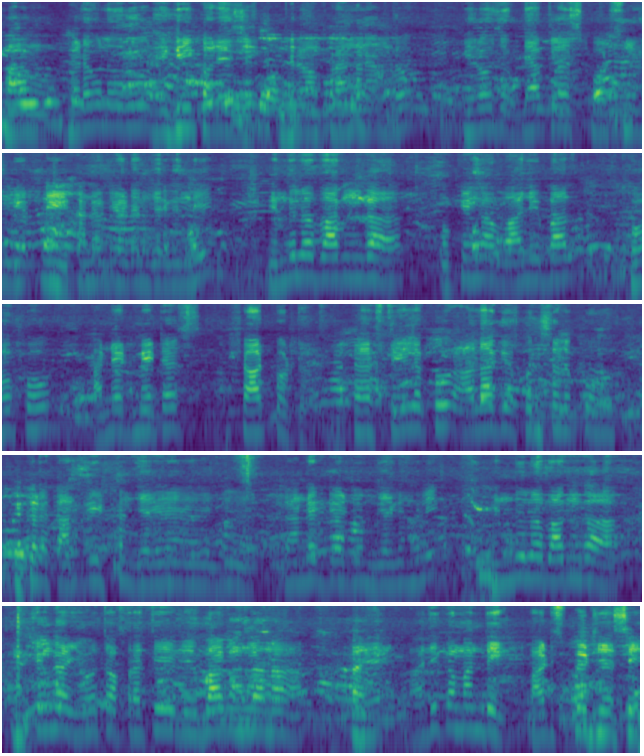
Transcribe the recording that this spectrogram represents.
మనం పెడవలూరు డిగ్రీ కాలేజ్ గ్రామ ప్రాంగణంలో ఈరోజు బ్లాక్ క్లాస్ స్పోర్ట్స్ మీట్ని కండక్ట్ చేయడం జరిగింది. ఇందులో భాగంగా ముఖ్యంగా volleyball kho kho hundred metres shot put స్త్రీలకు అలాగే పురుషులకు ఇక్కడ కాంపిటీషన్ జరిగిన కండక్ట్ చేయడం జరిగింది. ఇందులో భాగంగా ముఖ్యంగా యువత ప్రతి విభాగంలోన అధిక మంది పార్టిసిపేట్ చేసి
